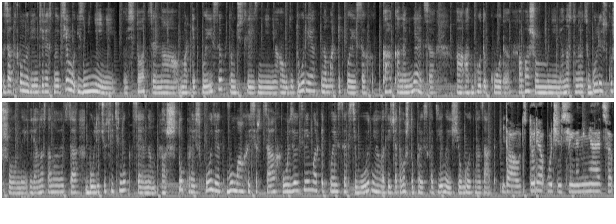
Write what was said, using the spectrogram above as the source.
затронули интересную тему изменений ситуации на маркетплейсах, в том числе изменения аудитории на маркетплейсах, как она меняется а, от года к году. По вашему мнению, она становится более искушенной или она становится более чувствительной к ценам? А что происходит в умах и сердцах пользователей маркетплейсов сегодня, в отличие от того, что происходило еще год назад? Да, аудитория очень сильно меняется.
